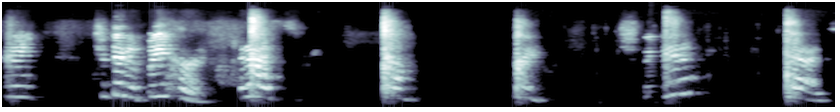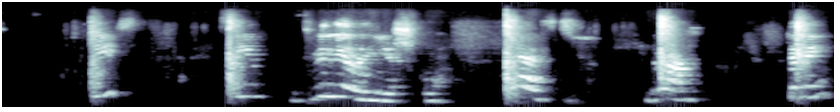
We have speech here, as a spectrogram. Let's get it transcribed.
три, чотири. Поїхали. Раз, 4, 5, 6, 7. Змінили ніжку. 5, 2, 3,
